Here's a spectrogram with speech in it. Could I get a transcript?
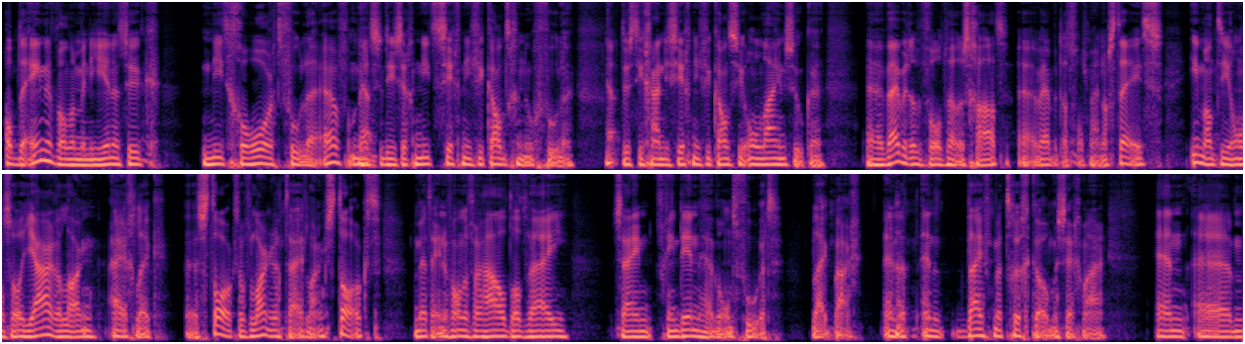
op de een of andere manier natuurlijk niet gehoord voelen. Hè? Of mensen die zich niet significant genoeg voelen. Ja. Dus die gaan die significantie online zoeken. Eh, wij hebben dat bijvoorbeeld wel eens gehad. Eh, we hebben dat volgens mij nog steeds. Iemand die ons al jarenlang eigenlijk eh stalkt. Of langere tijd lang stalkt. Met een of ander verhaal dat wij zijn vriendin hebben ontvoerd. Blijkbaar. En, dat, en het blijft maar terugkomen, zeg maar. En ehm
